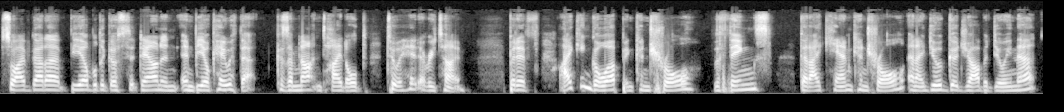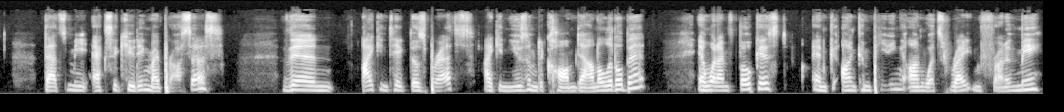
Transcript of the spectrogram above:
So I've got to be able to go sit down and, and be okay with that because I'm not entitled to a hit every time. But if I can go up and control the things that I can control and I do a good job of doing that, that's me executing my process, then I can take those breaths, I can use them to calm down a little bit. And when I'm focused and on competing on what's right in front of me,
